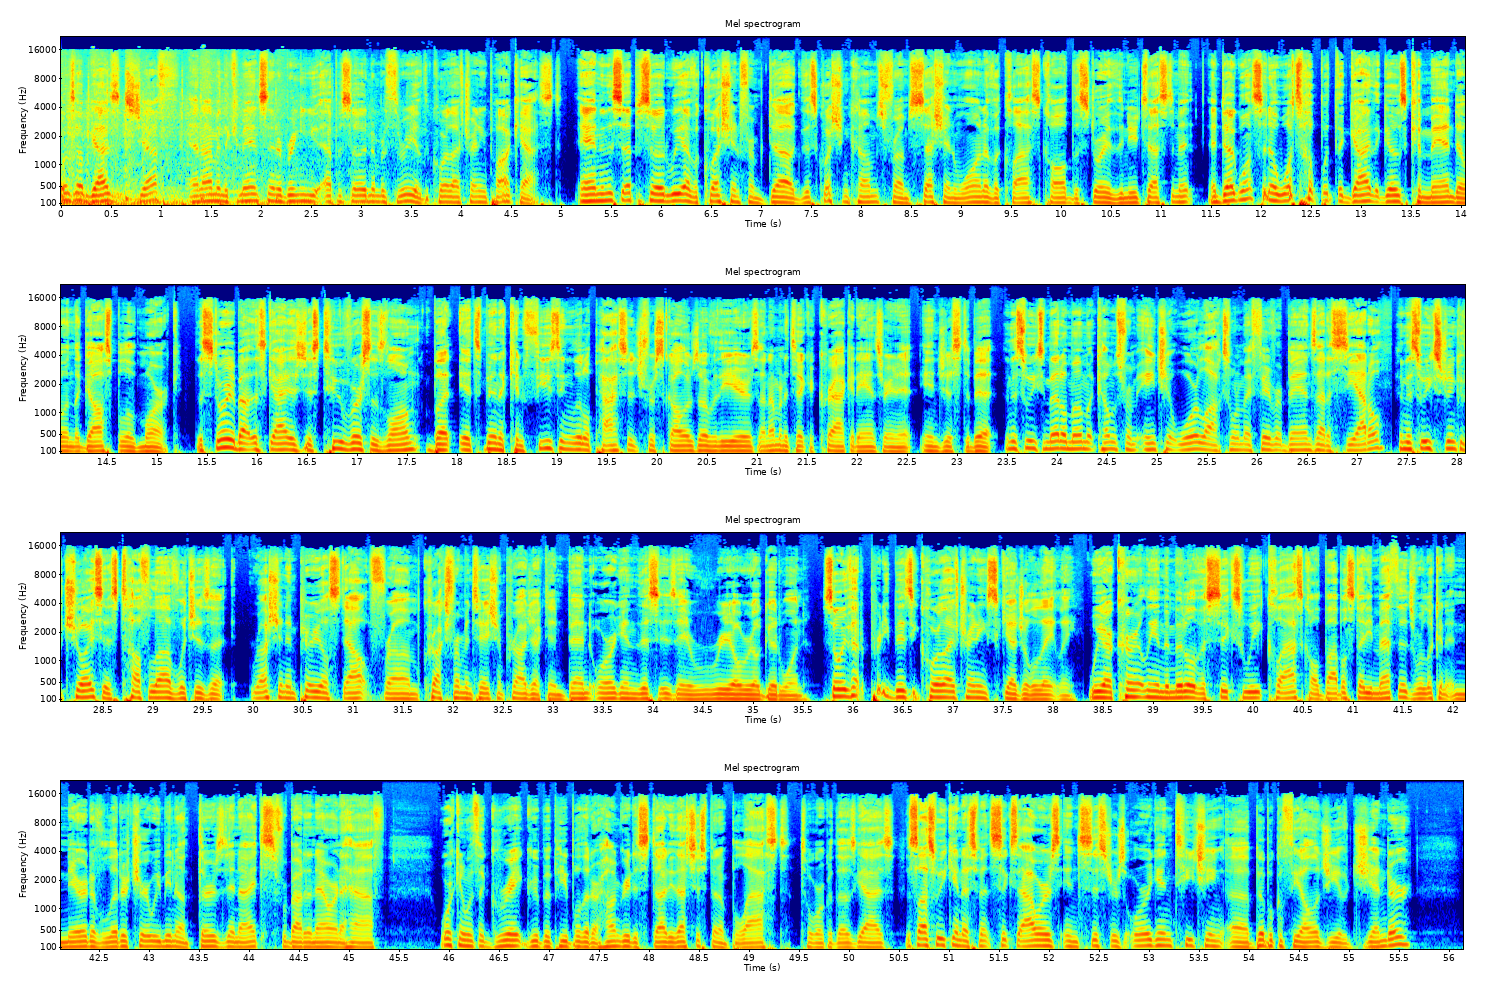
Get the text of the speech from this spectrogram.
What's up, guys? It's Jeff, and I'm in the command center bringing you episode number three of the Core Life Training Podcast. And in this episode, we have a question from Doug. This question comes from session one of a class called The Story of the New Testament. And Doug wants to know what's up with the guy that goes commando in the Gospel of Mark. The story about this guy is just two verses long, but it's been a confusing little passage for scholars over the years, and I'm going to take a crack at answering it in just a bit. And this week's metal moment comes from Ancient Warlocks, one of my favorite bands out of Seattle. And this week's drink of choice is Tough Love, which is a Russian Imperial Stout from Crux Fermentation Project in Bend, Oregon. This is a real, real good one. So, we've had a pretty busy core life training schedule lately. We are currently in the middle of a six week class called Bible Study Methods. We're looking at narrative literature. We meet on Thursday nights for about an hour and a half, working with a great group of people that are hungry to study. That's just been a blast to work with those guys. This last weekend, I spent six hours in Sisters, Oregon, teaching a biblical theology of gender.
